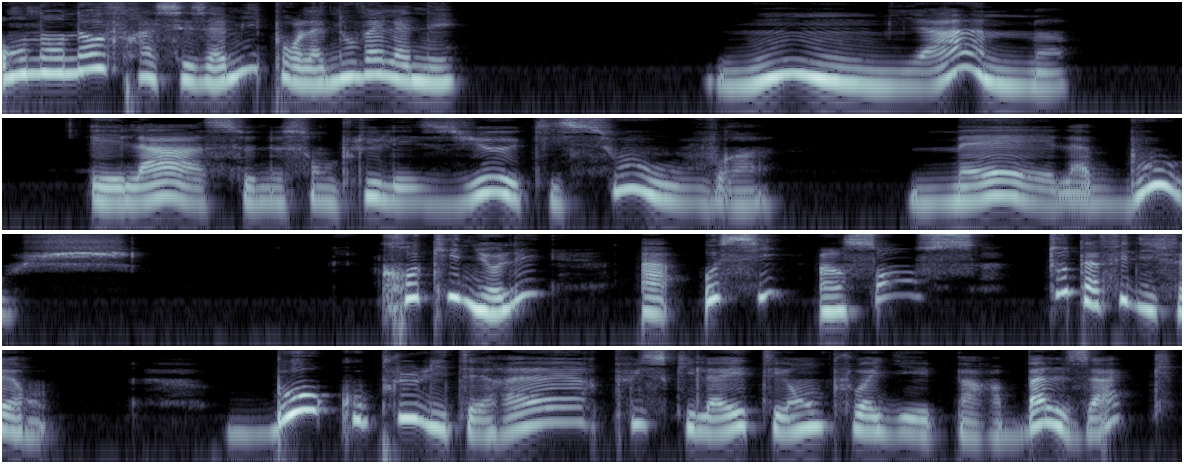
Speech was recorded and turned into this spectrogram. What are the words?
on en offre à ses amis pour la nouvelle année. Hum, miam Et là, ce ne sont plus les yeux qui s'ouvrent, mais la bouche. Croquignoler a aussi un sens tout à fait différent beaucoup plus littéraire puisqu'il a été employé par Balzac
